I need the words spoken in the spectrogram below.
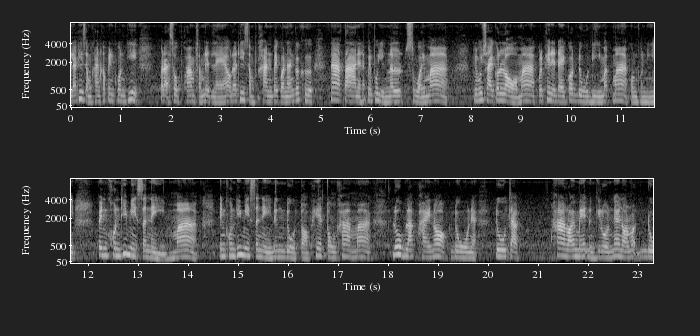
แล้วที่สำคัญเขาเป็นคนที่ประสบความสำเร็จแล้ว และที่สำคัญไปกว่านั้นก็คือหน้าตาเนี่ยถ้าเป็นผู้หญิงนะสวยมาก เป็นผู้ชายก็หล่อมากป็นเพศใด ๆ ก็ดูดีมากๆ คนคนนี้ เป็นคนที่มีเสน่ห์มาก เป็นคนที่มีเสน่ห์ดึงดูดต่อเพศตรงข้ามมาก รูปลักษณ์ภายนอกดูเนี่ยดูจาก500 เมตร 1 กิโลแน่นอนว่าดู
